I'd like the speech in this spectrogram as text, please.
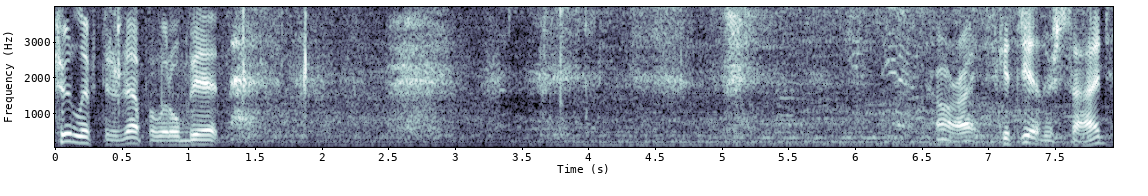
Should have lifted it up a little bit. All right, let's get the other side.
